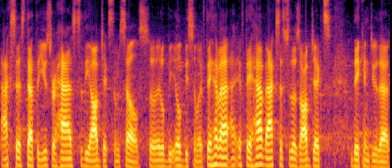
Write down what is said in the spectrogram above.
access that the user has to the objects themselves. So it'll be, it'll be similar. If they, have if they have access to those objects, they can do that.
